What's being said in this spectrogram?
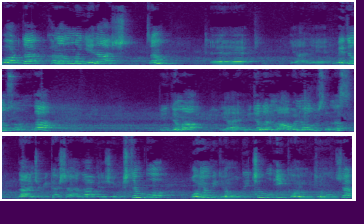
Bu arada kanalımı yeni açtım. Ee, yani videonun sonunda videoma yani videolarıma abone olursanız daha önce birkaç tane daha video çekmiştim. Bu oyun videom olduğu için bu ilk oyun videom olacak.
